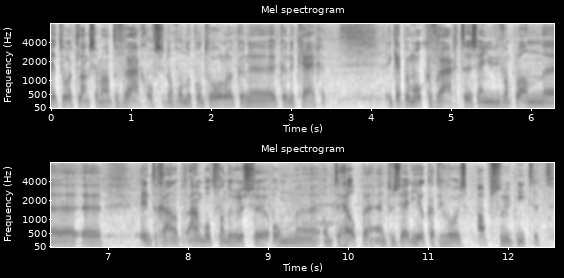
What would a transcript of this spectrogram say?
het wordt langzamerhand de vraag... of ze het nog onder controle kunnen, kunnen krijgen. Ik heb hem ook gevraagd, zijn jullie van plan in te gaan op het aanbod van de Russen om, om te helpen? En toen zei hij heel categorisch, absoluut niet. Het,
